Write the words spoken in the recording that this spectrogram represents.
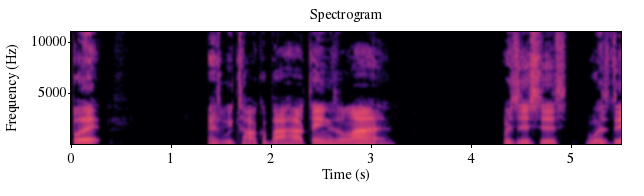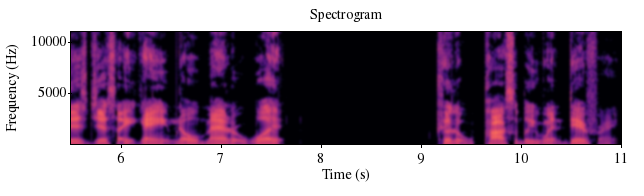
But as we talk about how things align, was this just was this just a game? No matter what, could have possibly went different.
